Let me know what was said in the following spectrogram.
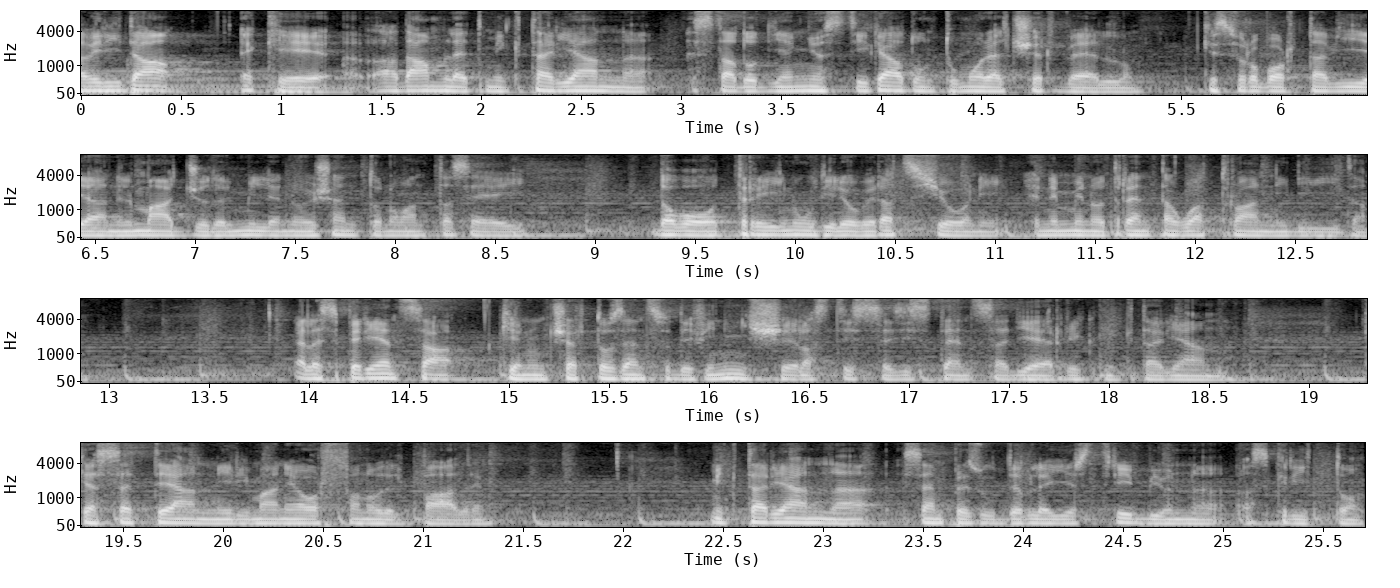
La verità è che ad Hamlet Mkhitaryan è stato diagnosticato un tumore al cervello che se lo porta via nel maggio del 1996 dopo tre inutili operazioni e nemmeno 34 anni di vita. È l'esperienza che in un certo senso definisce la stessa esistenza di Eric Mkhitaryan, che a sette anni rimane orfano del padre. Mkhitaryan, sempre su The Players Tribune, ha scritto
